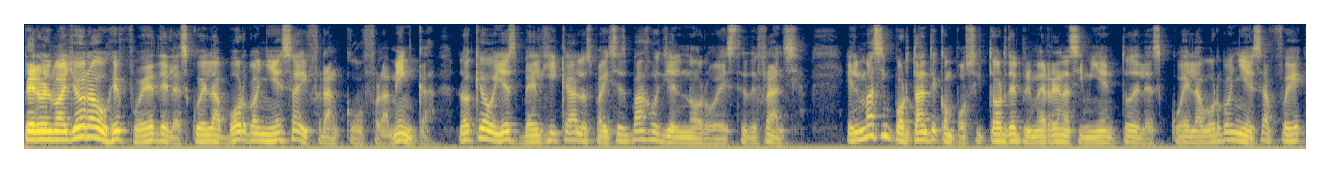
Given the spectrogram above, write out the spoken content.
Pero el mayor auge fue de la escuela borgoñesa y franco-flamenca, lo que hoy es Bélgica, los Países Bajos y el noroeste de Francia. El más importante compositor del primer renacimiento de la escuela borgoñesa fue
